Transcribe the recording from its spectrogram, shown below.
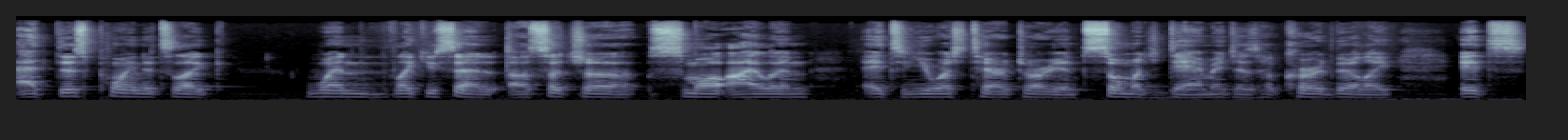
at this point, it's like when, like you said, uh, such a small island, it's U.S. territory, and so much damage has occurred there. Like it's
